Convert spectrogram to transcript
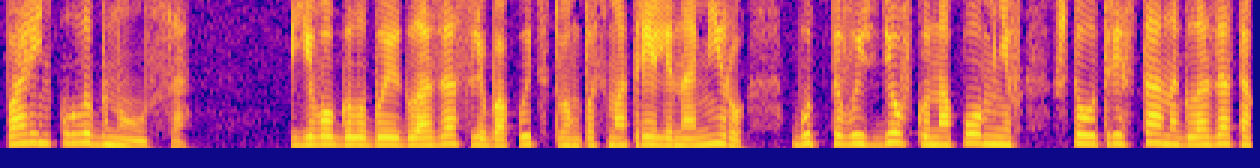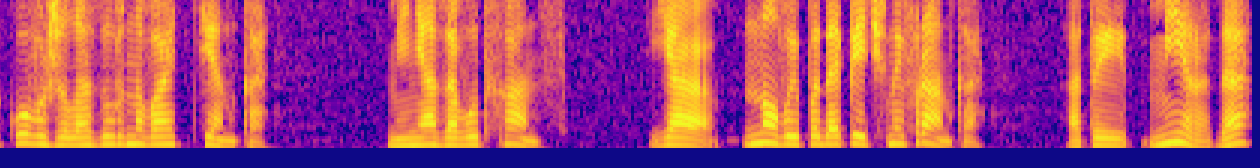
Парень улыбнулся. Его голубые глаза с любопытством посмотрели на миру, будто в издевку напомнив, что у Тристана глаза такого же лазурного оттенка. «Меня зовут Ханс», я новый подопечный Франка. А ты Мира, да?»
